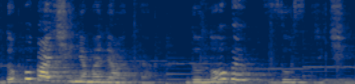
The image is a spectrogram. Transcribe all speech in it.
До побачення, малята! До нових зустрічей!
